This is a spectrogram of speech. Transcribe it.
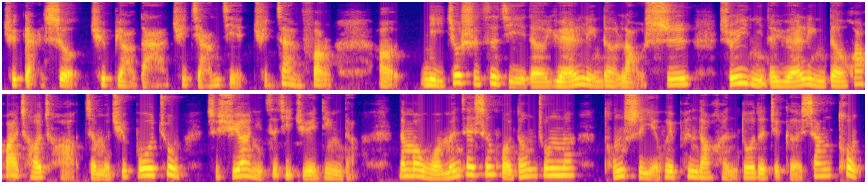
去感受、去表达、去讲解、去绽放啊。你就是自己的园林的老师，所以你的园林的花花草草怎么去播种，是需要你自己决定的。那么我们在生活当中呢，同时也会碰到很多的这个伤痛，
